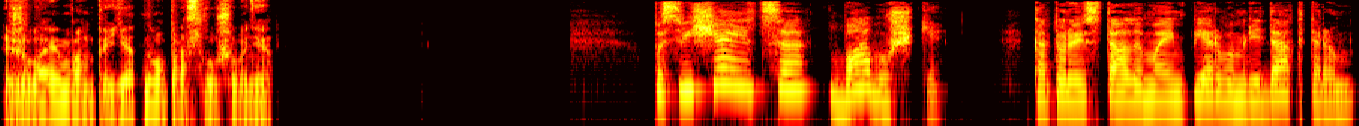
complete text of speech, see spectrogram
Желаем вам приятного прослушивания. Посвящается бабушке, которая стала моим первым редактором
